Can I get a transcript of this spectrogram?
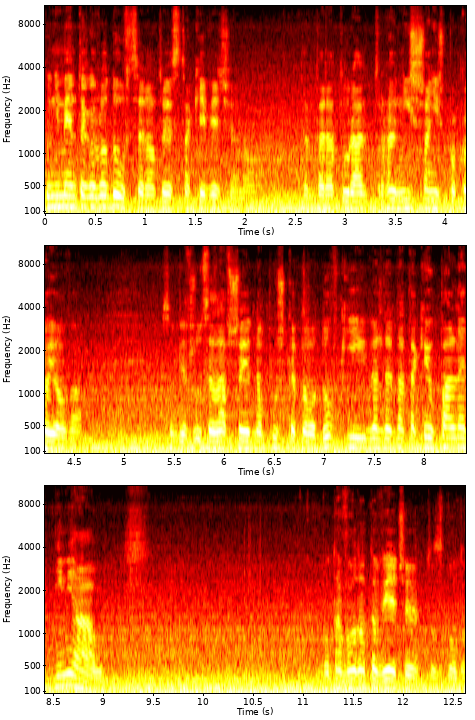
to, nie miałem tego w lodówce, no to jest takie, wiecie, no, temperatura trochę niższa niż pokojowa. Sobie wrzucę zawsze jedną puszkę do lodówki i będę na takie upalne dni miał. Bo ta woda to wiecie, jak to z wodą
